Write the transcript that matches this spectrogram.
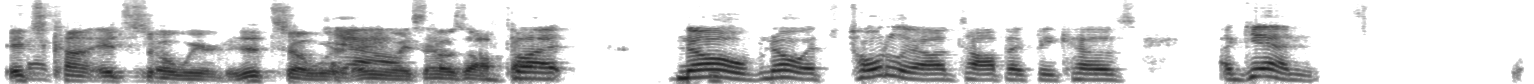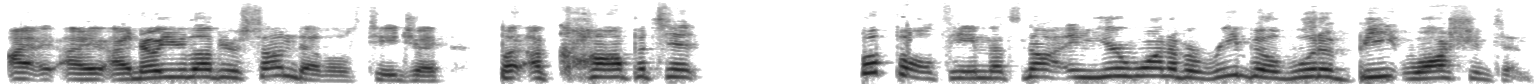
It's kind. It's so weird. It's so weird. Yeah. Anyways, that was off but topic. No, no, it's totally on topic because again, I, I I know you love your Sun Devils, TJ, but a competent football team that's not in year one of a rebuild would have beat Washington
